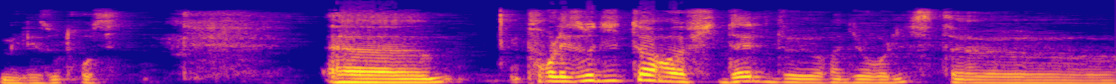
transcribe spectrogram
Mais les autres aussi. Euh, pour les auditeurs fidèles de Radio Rollist, euh,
